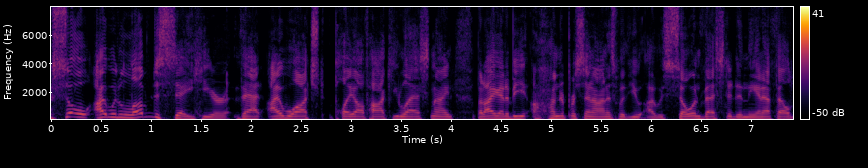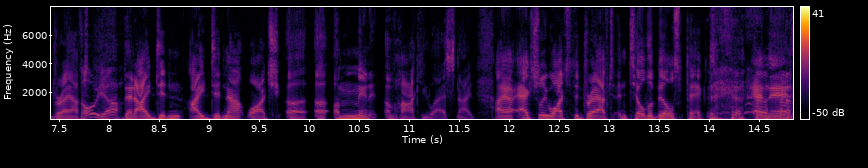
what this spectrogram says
So I would love to say here that I watched playoff hockey last night, but I got to be 100% honest with you. I was so invested in the NFL draft oh, yeah. that I didn't I did not watch a, a, a, minute of hockey last night. I actually watched the draft until the Bills picked and then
